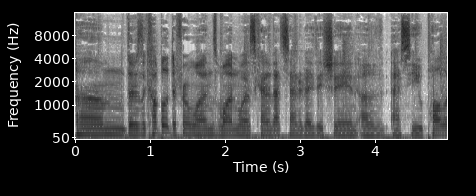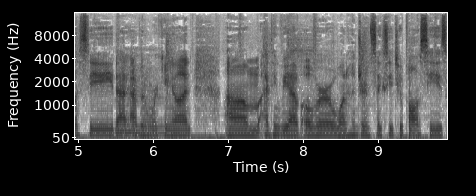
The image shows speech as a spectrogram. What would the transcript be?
Um, there's a couple of different ones. One was kind of that standardization of SU policy that I've been working on. Um, I think we have over 162 policies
